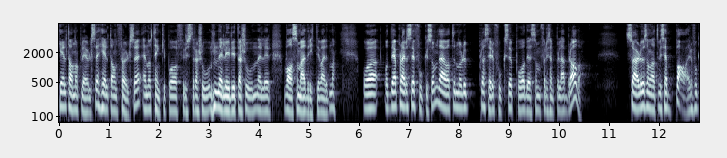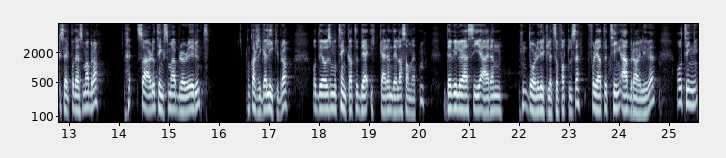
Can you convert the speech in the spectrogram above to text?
helt annen opplevelse, helt annen følelse, enn å tenke på frustrasjonen eller irritasjonen eller hva som er dritt i verden. Og, og, det jeg pleier å se fokus om, det er jo at når du plasserer fokuset på det som f.eks. er bra, da, så er det jo sånn at hvis jeg bare fokuserer på det som er bra, så er det jo ting som er blurry rundt, som kanskje ikke er like bra. Og det å tenke at det ikke er en del av sannheten, det vil jo jeg si er en dårlig virkelighetsoppfattelse. Fordi at ting er bra i livet, og ting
